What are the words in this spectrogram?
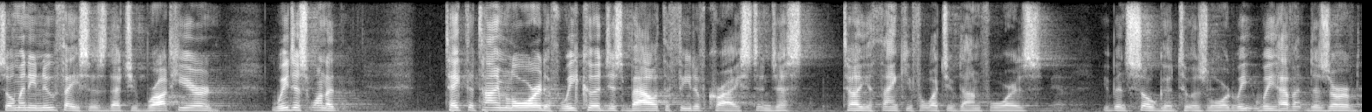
so many new faces that you've brought here. We just want to take the time, Lord, if we could just bow at the feet of Christ and just tell you thank you for what you've done for us. You've been so good to us, Lord. We, we haven't deserved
